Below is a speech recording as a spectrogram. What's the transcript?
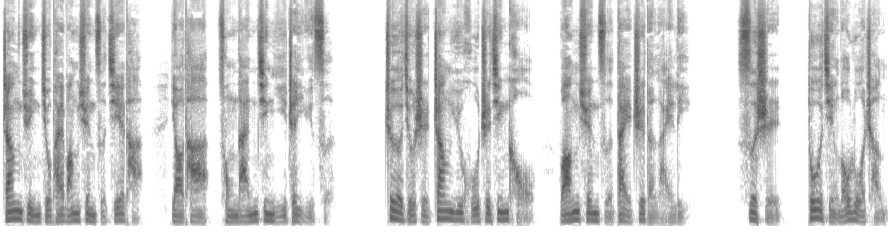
张俊就派王宣子接他，要他从南京移镇于此。这就是张于湖之京口，王宣子代之的来历。四时，多景楼落成，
